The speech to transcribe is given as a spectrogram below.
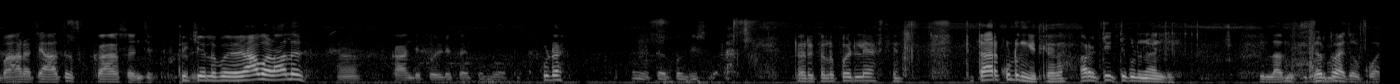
बाराच्या आतच का असायचे ते केलं आवळ आलं. हा. कांदे पडले काय पण कुठं? तर पण दिसलं. टरकल पडले असते ते तार कुठून घेतले आता? अरे ती तिकडून आणली. ती लागली. धरतो आहे तो पोर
